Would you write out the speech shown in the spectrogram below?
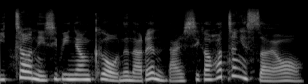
2022년 그 어느 날은 날씨가 화창했어요.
